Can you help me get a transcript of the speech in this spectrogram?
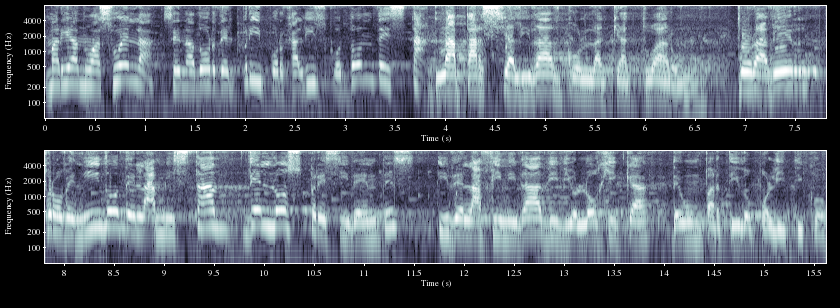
Mariano Azuela, senador del PRI por Jalisco. ¿Dónde está la parcialidad con la que actuaron? Por haber provenido de la amistad de los presidentes y de la afinidad ideológica de un partido político.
